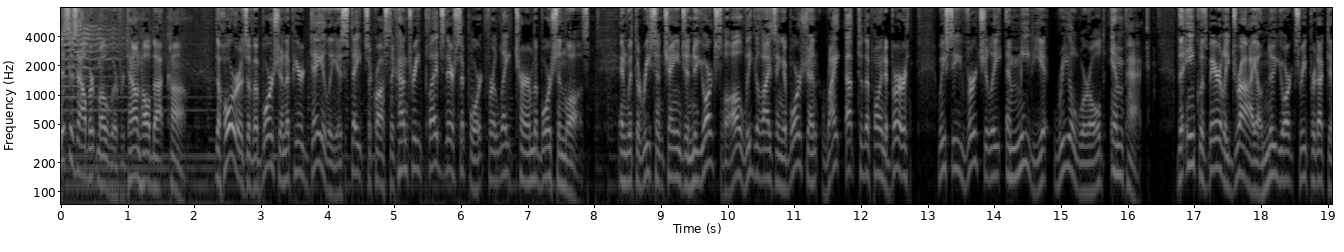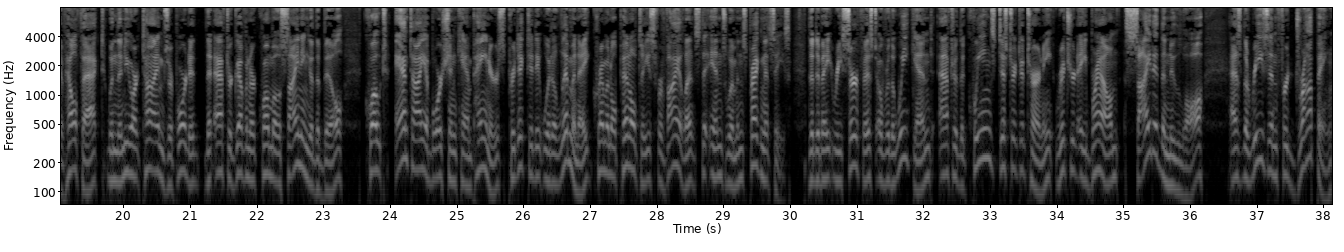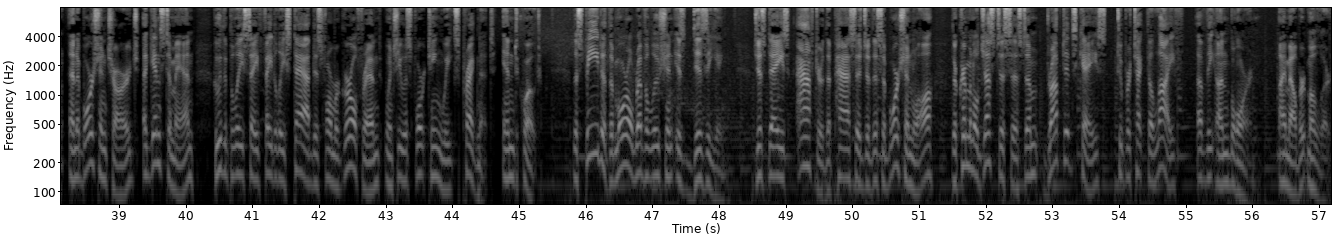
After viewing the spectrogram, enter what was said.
This is Albert Mohler for Townhall.com. The horrors of abortion appear daily as states across the country pledge their support for late term abortion laws. And with the recent change in New York's law legalizing abortion right up to the point of birth, we see virtually immediate real world impact. The ink was barely dry on New York's Reproductive Health Act when the New York Times reported that after Governor Cuomo's signing of the bill, quote, anti-abortion campaigners predicted it would eliminate criminal penalties for violence that ends women's pregnancies. The debate resurfaced over the weekend after the Queens District Attorney, Richard A. Brown, cited the new law as the reason for dropping an abortion charge against a man who the police say fatally stabbed his former girlfriend when she was 14 weeks pregnant. End quote. The speed of the moral revolution is dizzying. Just days after the passage of this abortion law, the criminal justice system dropped its case to protect the life of the unborn. I'm Albert Mohler.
